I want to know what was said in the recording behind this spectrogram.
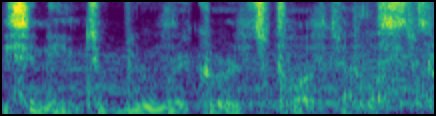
Listening to Bloom Records podcast.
